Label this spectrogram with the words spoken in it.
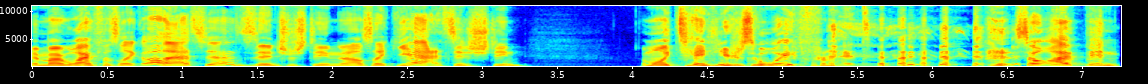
And my wife was like, "Oh, that's that's interesting," and I was like, "Yeah, it's interesting." I'm only 10 years away from it. so I've been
